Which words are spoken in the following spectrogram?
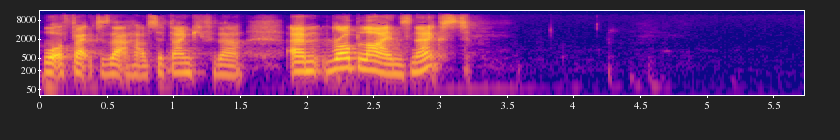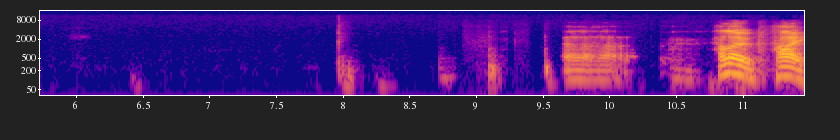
What effect does that have? So thank you for that. Um, Rob Lyons next. Uh, hello, hi.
